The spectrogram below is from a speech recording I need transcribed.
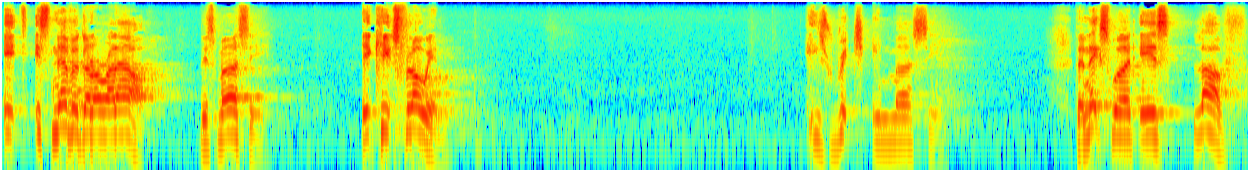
it, it's never going to run out, this mercy. It keeps flowing. He's rich in mercy. The next word is love.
